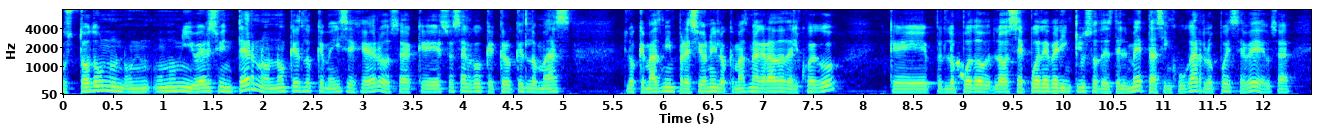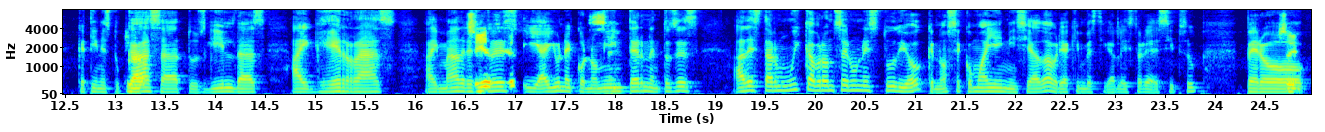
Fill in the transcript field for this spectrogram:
pues todo un, un, universo interno, ¿no? Que es lo que me dice Ger, o sea que eso es algo que creo que es lo más, lo que más me impresiona y lo que más me agrada del juego, que pues lo puedo, lo se puede ver incluso desde el meta sin jugarlo, pues se ve, o sea, que tienes tu casa, tus guildas, hay guerras, hay madres, y hay una economía interna, entonces ha de estar muy cabrón ser un estudio, que no sé cómo haya iniciado, habría que investigar la historia de Zipsup, pero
